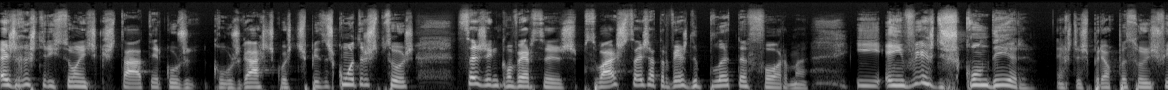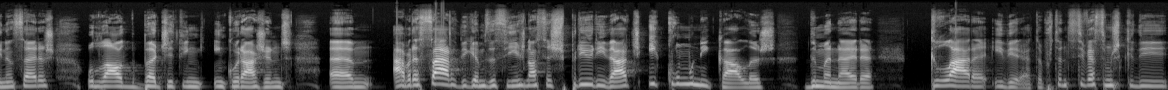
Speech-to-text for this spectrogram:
as restrições que está a ter com os, com os gastos, com as despesas, com outras pessoas, seja em conversas pessoais, seja através de plataforma. E em vez de esconder estas preocupações financeiras, o loud budgeting encoraja-nos um, a abraçar, digamos assim, as nossas prioridades e comunicá-las de maneira clara e direta. Portanto, se tivéssemos que, de,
